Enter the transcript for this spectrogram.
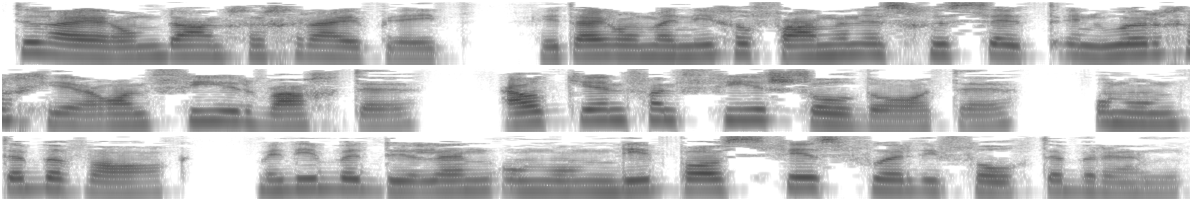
Toen hij om dan gegryp het, het hy om in die gevangenis gezet en oorgegee aan vier wachten, elkeen van vier soldaten, om om te bewaak, met die bedoeling om om die pasfeest voor die volk te brengen.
